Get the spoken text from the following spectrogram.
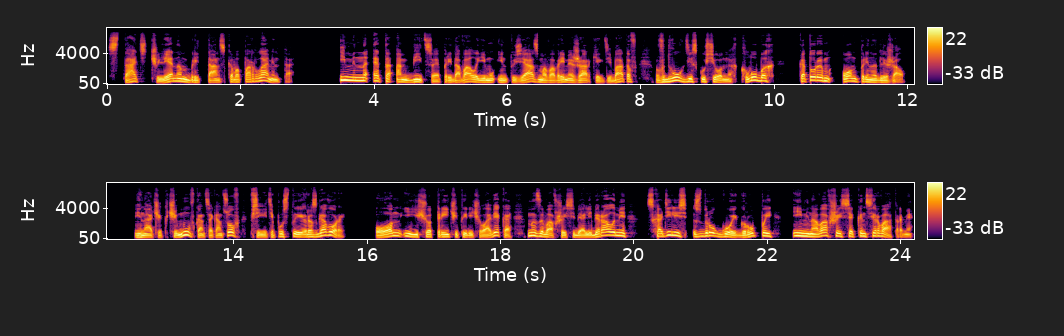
Стать членом британского парламента. Именно эта амбиция придавала ему энтузиазма во время жарких дебатов в двух дискуссионных клубах, которым он принадлежал. Иначе к чему, в конце концов, все эти пустые разговоры? Он и еще 3-4 человека, называвшие себя либералами, сходились с другой группой, именовавшейся консерваторами,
